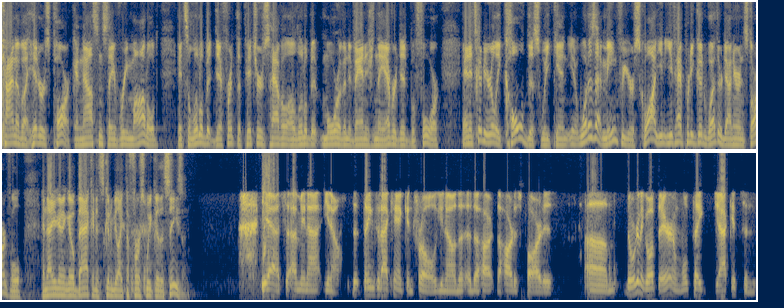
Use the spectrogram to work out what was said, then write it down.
kind of a hitter's park, and now since they've remodeled, it's a little bit different. The pitchers have a, a little bit more of an advantage than they ever did before, and it's going to be really cold this weekend. You know what does that mean for your squad? You, you've had pretty good weather down here in Starkville, and now you're going to go back, and it's going to be like the first week of the season. Yeah, I mean, I you know the things that I can't control. You know, the the hard the hardest part is um, we're going to go up there and we'll take jackets and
